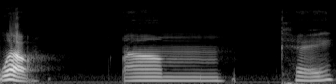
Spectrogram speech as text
Well, um, okay.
